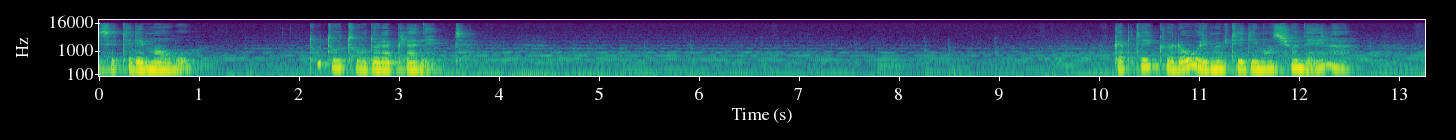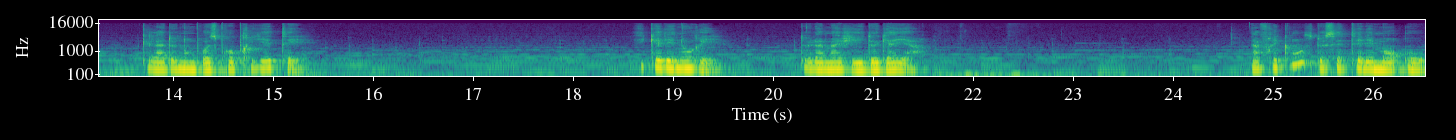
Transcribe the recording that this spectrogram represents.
Cet élément eau tout autour de la planète. Vous captez que l'eau est multidimensionnelle qu'elle a de nombreuses propriétés et qu'elle est nourrie de la magie de Gaïa. La fréquence de cet élément eau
